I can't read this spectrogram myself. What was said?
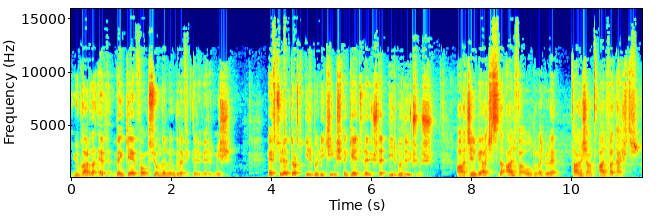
Yukarıda f ve g fonksiyonlarının grafikleri verilmiş. f türev 4 1 bölü 2'ymiş ve g türev 3 de 1 bölü 3'müş. ACB açısı da alfa olduğuna göre tanjant alfa kaçtır?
